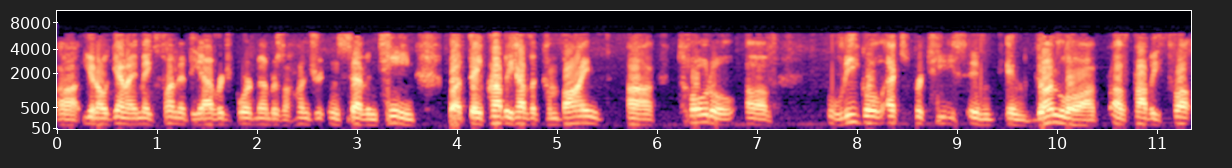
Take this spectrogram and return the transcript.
Uh, you know, again, I make fun that the average board member is 117, but they probably have a combined uh, total of legal expertise in, in gun law of probably 12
